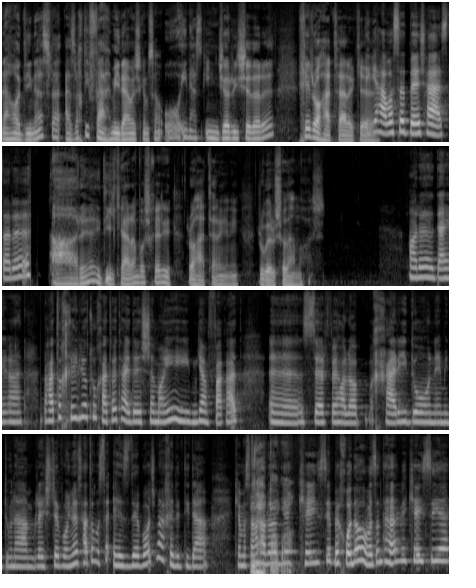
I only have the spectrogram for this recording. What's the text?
نهادینه است و از وقتی فهمیدمش که مثلا او این از اینجا ریشه داره خیلی راحت تره دیگه که حواست بهش هست داره آره دیل کردن باش خیلی راحت تره یعنی روبرو شدن باش. آره دقیقا. حتی خیلی تو خطای تایید اجتماعی میگم فقط صرف حالا خرید و نمی‌دونم رشته و اینا. حتی واسه ازدواج من خیلی دیدم که مثلا حالا بابا. یه کیسی به خدا مثلا طرف یه کیسیه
